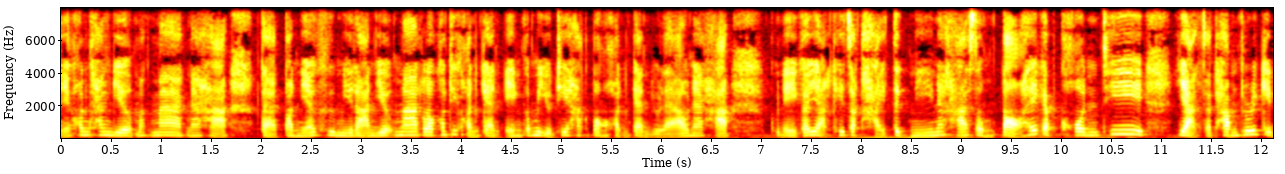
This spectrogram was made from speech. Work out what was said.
เนี่ยค่อนข้างเยอะมากๆนะคะ แต่ตอนนี้คือมีร้านเยอะมากแล้วก็ที่ขอนแก่นเองก็มีอยู่ที่ฮักปองขอนแก่นอยู่แล้วนะคะ คุณเอก็อยากที่จะขายตึกนี้นะคะ ส่งต่อให้กับคนที่อยากจะทำธุรกิจ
